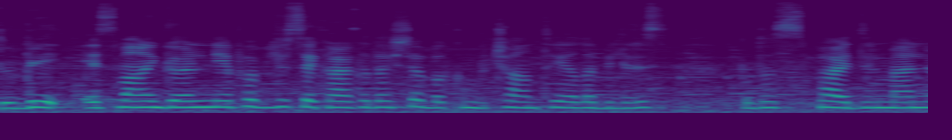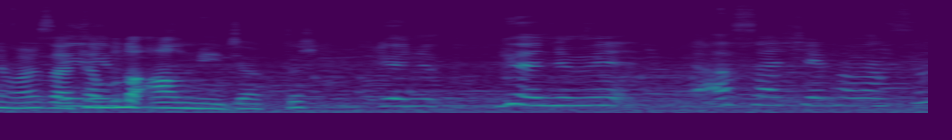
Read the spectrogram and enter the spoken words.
Dur bir Esma'nın gönlünü yapabilirsek arkadaşlar bakın bu çantayı alabiliriz. Burada Spiderman'li var. Zaten Benim- bunu almayacaktır. Gönlüm, gönlümü asla şey yapamazsın.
